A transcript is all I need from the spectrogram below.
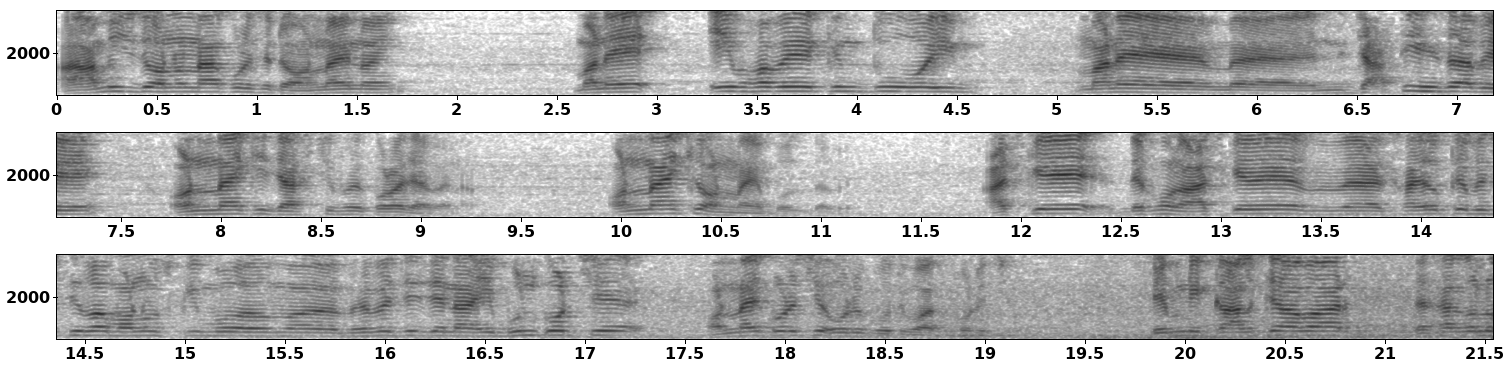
আর আমি যদি অন্যায় না করি, সেটা অন্যায় নয়। মানে এইভাবে কিন্তু ওই মানে জাতি হিসাবে অন্যায়কে জাস্টিফাই করা যাবে না? অন্যায়কে অন্যায় বলতে হবে? আজকে, দেখুন, আজকে সায়ককে বেশিরভাগ মানুষ কি ভেবেছে যে না, এই ভুল করছে, অন্যায় করেছে ওর প্রতিবাদ করেছে। তেমনি কালকে আবার দেখা গেল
